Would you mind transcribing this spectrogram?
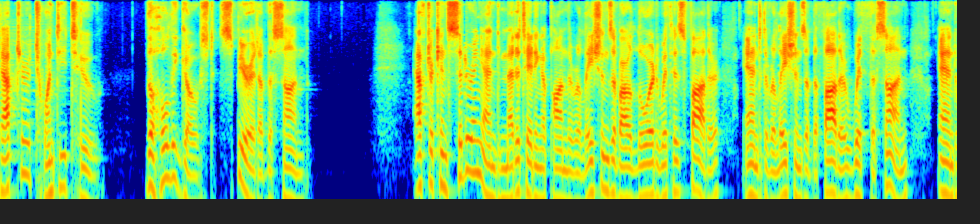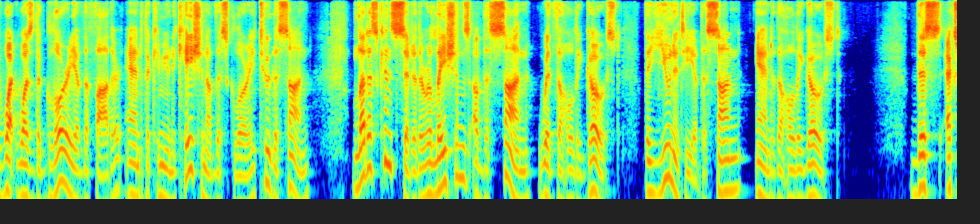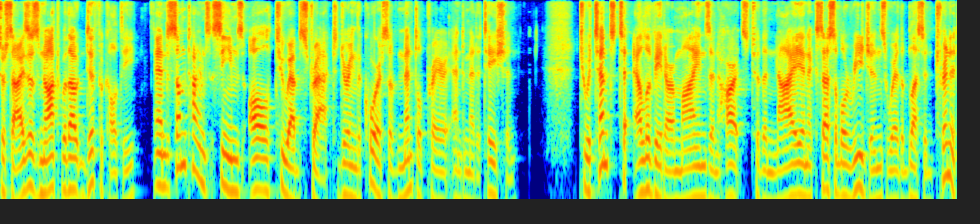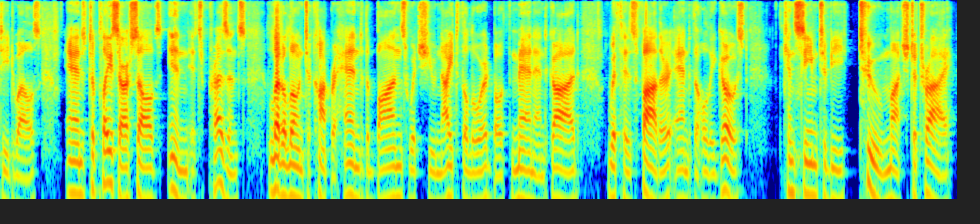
Chapter 22 The Holy Ghost, Spirit of the Son. After considering and meditating upon the relations of our Lord with his Father, and the relations of the Father with the Son, and what was the glory of the Father, and the communication of this glory to the Son, let us consider the relations of the Son with the Holy Ghost, the unity of the Son and the Holy Ghost. This exercise is not without difficulty, and sometimes seems all too abstract during the course of mental prayer and meditation. To attempt to elevate our minds and hearts to the nigh inaccessible regions where the Blessed Trinity dwells, and to place ourselves in its presence, let alone to comprehend the bonds which unite the Lord, both man and God, with his Father and the Holy Ghost, can seem to be too much to try.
